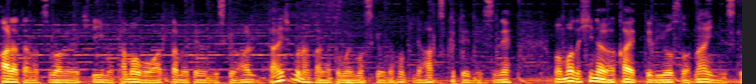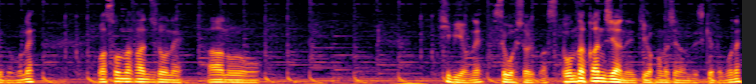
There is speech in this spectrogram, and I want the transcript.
新たなツバメが来て、今卵を温めてるんですけど、あれ大丈夫なのかなと思いますけどね、本当に暑くてですね、まあ、まだヒナが帰ってる様子はないんですけどもね、まあ、そんな感じのね、あの日々をね、過ごしております。どんな感じやねんっていう話なんですけどもね。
